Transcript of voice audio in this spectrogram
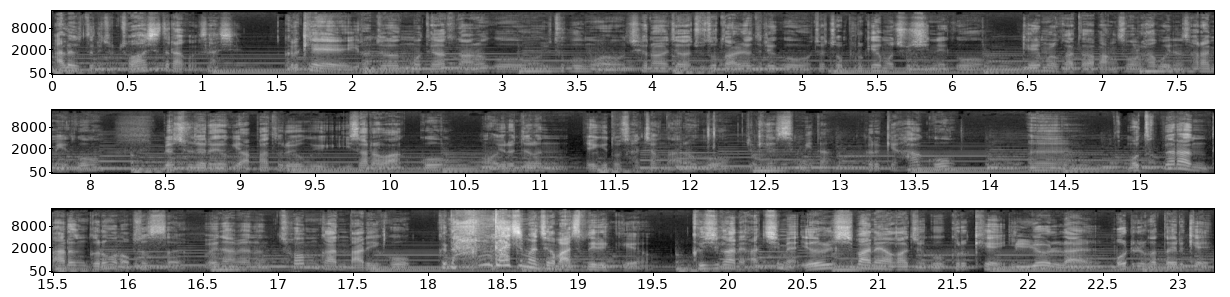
알려줬더니 좀 좋아하시더라고요, 사실. 그렇게 이런저런 뭐 대화도 나누고 유튜브 뭐 채널 제가 주소도 알려드리고 저전 프로 게이머 출신이고 게임을 갖다가 방송을 하고 있는 사람이고 며칠 전에 여기 아파트로 여기 이사를 왔고 어, 이런저런 얘기도 살짝 나누고 이렇게 했습니다. 그렇게 하고 예, 뭐 특별한 다른 그런 건 없었어요. 왜냐면은 처음 간 날이고 근데 한 가지만 제가 말씀드릴게요. 그 시간에 아침에 10시 반에 와가지고 그렇게 일요일 날 머리를 갖다 이렇게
